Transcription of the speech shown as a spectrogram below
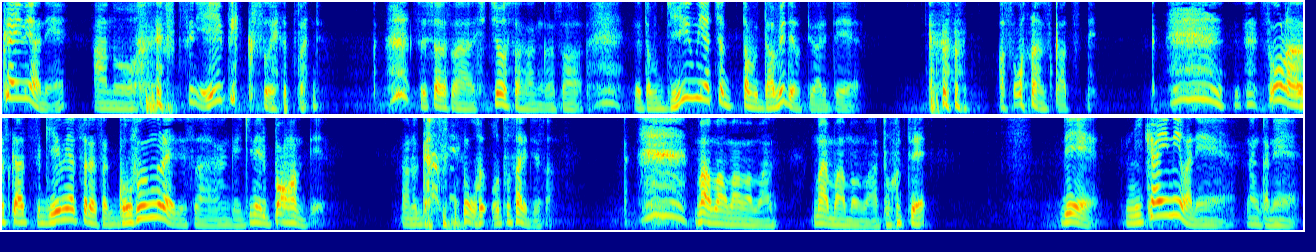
回目はね、あの、普通に Apex をやったんだよ。そしたらさ、視聴者さんからさ、多分ゲームやっちゃ多分ダメだよって言われて、あ、そうなんすかつって。そうなんすかつってゲームやってたらさ、5分ぐらいでさ、なんかいきなりボーンって、あの画面を落とされてさ。まあまあまあまあまあ、まあまあまあまあ、と思って。で、2回目はね、なんかね、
